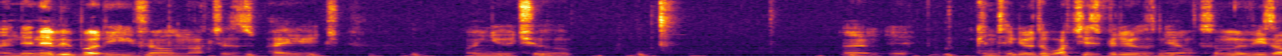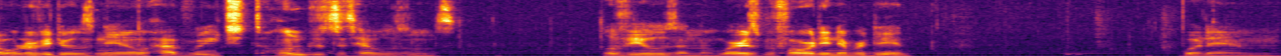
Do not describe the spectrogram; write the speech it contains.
and then everybody found Notch's page on YouTube and continue to watch his videos now. Some of his older videos now have reached hundreds of thousands of views on them, whereas before they never did. But um,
